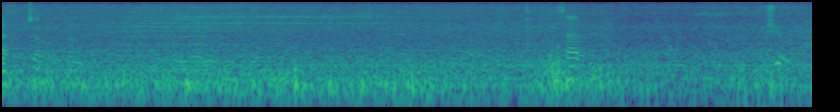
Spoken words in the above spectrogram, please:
Dạ. Cho, Sir. Sure.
